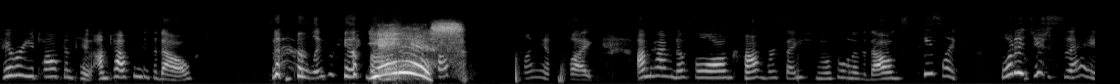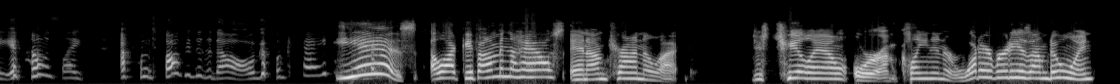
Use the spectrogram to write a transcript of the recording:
"Who are you talking to?" I'm talking to the dog. Leave me alone. Yes. Playing. Like I'm having a full on conversation with one of the dogs. He's like, "What did you say?" And I was like, "I'm talking to the dog." Okay. Yes. Like if I'm in the house and I'm trying to like just chill out or I'm cleaning or whatever it is I'm doing,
